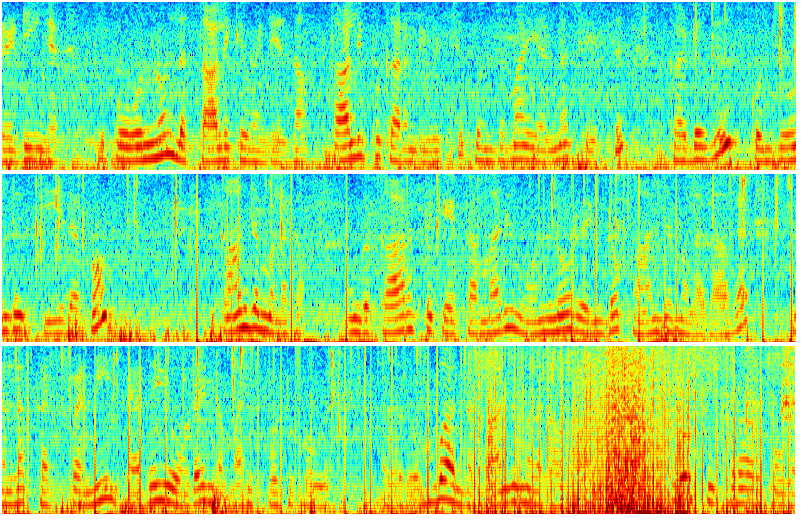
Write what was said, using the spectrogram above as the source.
ரெடிங்க இப்போ ஒன்றும் இல்லை தாளிக்க வேண்டியது தான் தாளிப்பு கரண்டி வச்சு கொஞ்சமாக எண்ணெய் சேர்த்து கடுகு கொஞ்சோண்டு ஜீரகம் காஞ்ச மிளகா. உங்கள் காரத்துக்கு ஏற்ற மாதிரி ஒன்றோ ரெண்டோ காஞ்ச மிளகாவை நல்லா கட் பண்ணி விதையோடு இந்த மாதிரி போட்டுக்கோங்க. அது ரொம்ப அந்த காஞ்ச மிளகா வாசனை ரொம்ப சூப்பராக இருக்குங்க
